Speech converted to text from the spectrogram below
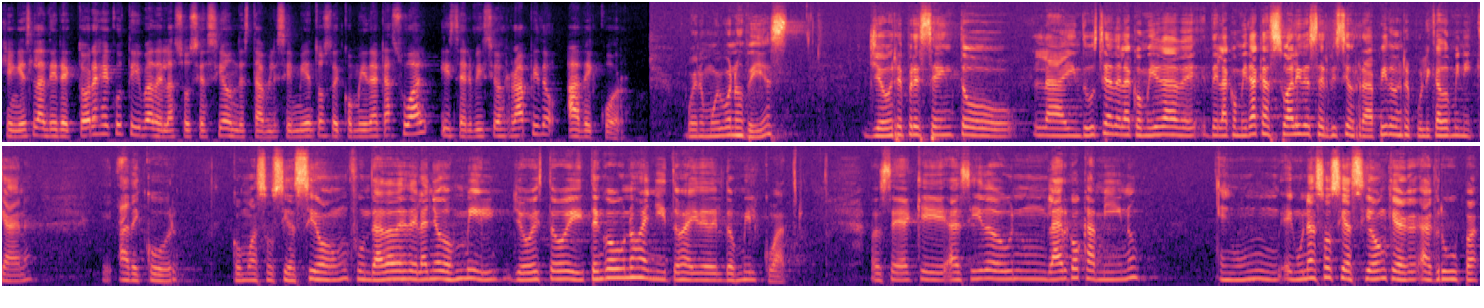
quien es la directora ejecutiva de la Asociación de Establecimientos de Comida Casual y Servicios Rápido, ADECOR. Bueno, muy buenos días. Yo represento la industria de la comida, de, la comida casual y de servicios rápidos en República Dominicana, eh, ADECOR, como asociación fundada desde el año 2000. Yo estoy, tengo unos añitos ahí desde el 2004. O sea que ha sido un largo camino en, una asociación que agrupa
